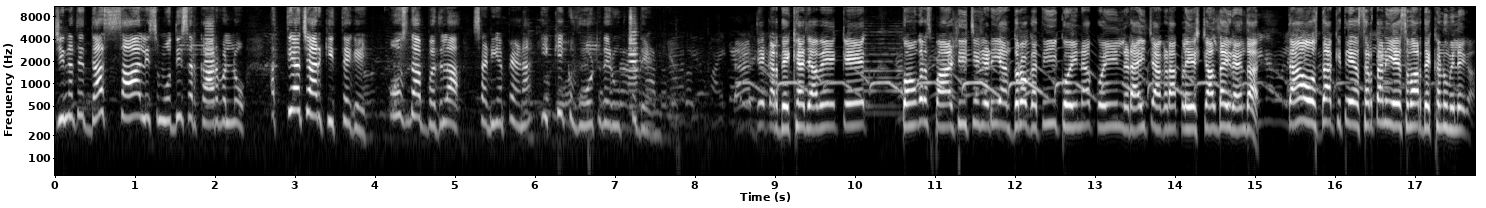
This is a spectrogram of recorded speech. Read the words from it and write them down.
ਜਿਨ੍ਹਾਂ ਤੇ 10 ਸਾਲ ਇਸ ਮੋਦੀ ਸਰਕਾਰ ਵੱਲੋਂ ਅਤਿਆਚਾਰ ਕੀਤੇ ਗਏ ਉਸ ਦਾ ਬਦਲਾ ਸਾਡੀਆਂ ਭੈਣਾਂ ਇੱਕ ਇੱਕ ਵੋਟ ਦੇ ਰੂਪ ਚ ਦੇਣਗੀਆਂ। ਜੇਕਰ ਦੇਖਿਆ ਜਾਵੇ ਕਿ ਕਾਂਗਰਸ ਪਾਰਟੀ 'ਚ ਜਿਹੜੀ ਅੰਦਰੋਂ ਗਤੀ ਕੋਈ ਨਾ ਕੋਈ ਲੜਾਈ ਝਗੜਾ ਕਲੇਸ਼ ਚੱਲਦਾ ਹੀ ਰਹਿੰਦਾ ਤਾਂ ਉਸ ਦਾ ਕਿਤੇ ਅਸਰ ਤਾਂ ਨਹੀਂ ਇਸ ਵਾਰ ਦੇਖਣ ਨੂੰ ਮਿਲੇਗਾ।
